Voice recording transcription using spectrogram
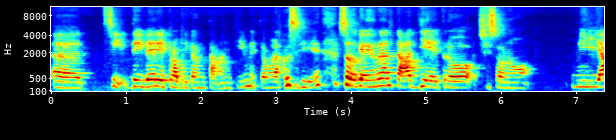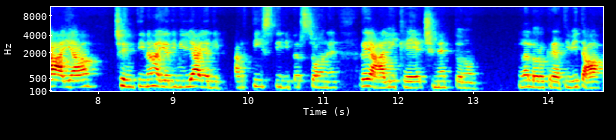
eh, sì, dei veri e propri cantanti, mettiamola così, solo che in realtà dietro ci sono migliaia, centinaia di migliaia di artisti, di persone reali che ci mettono la loro creatività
